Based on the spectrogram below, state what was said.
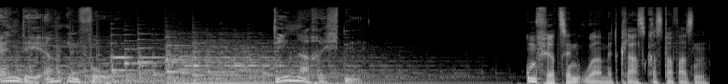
NDR Info. Die Nachrichten. Um 14 Uhr mit Klaas Christoffersen.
